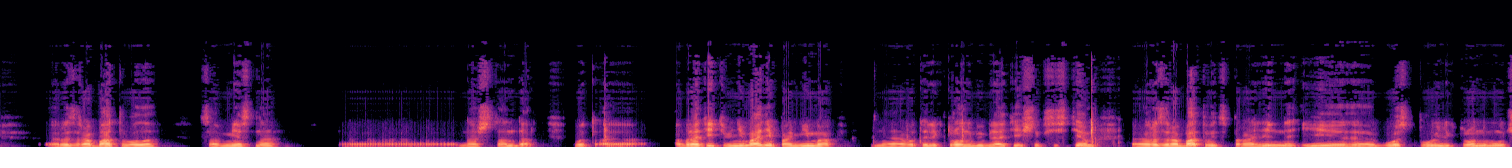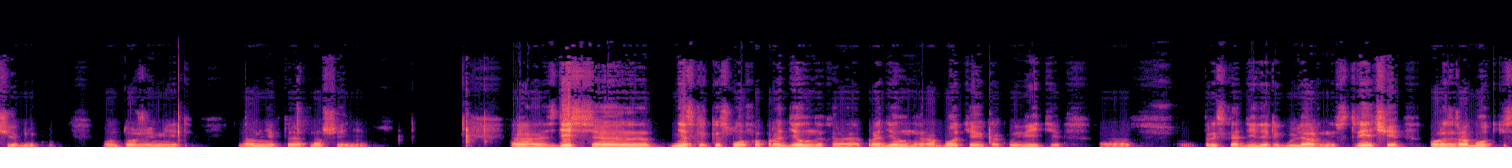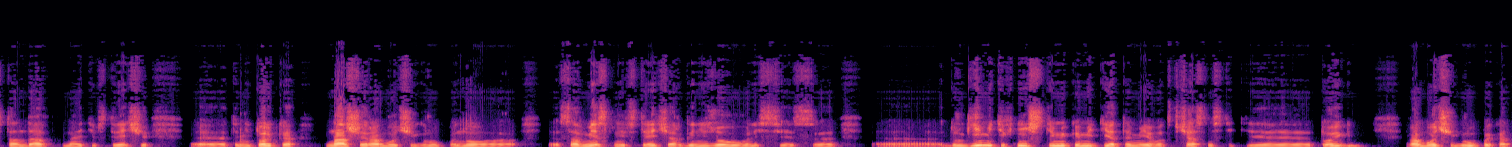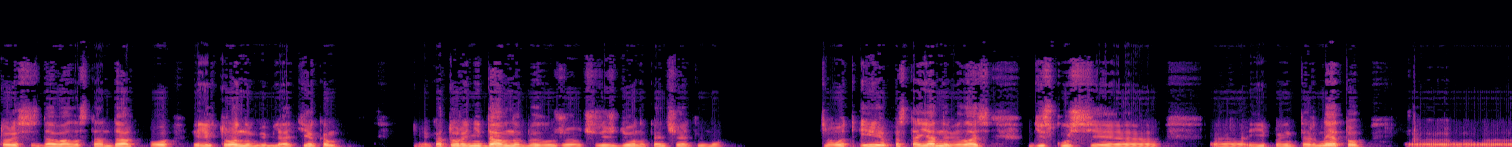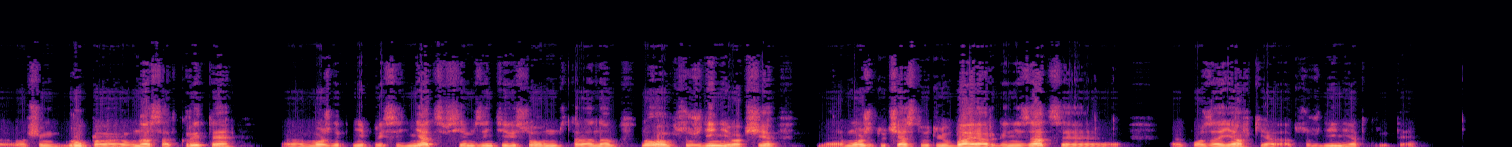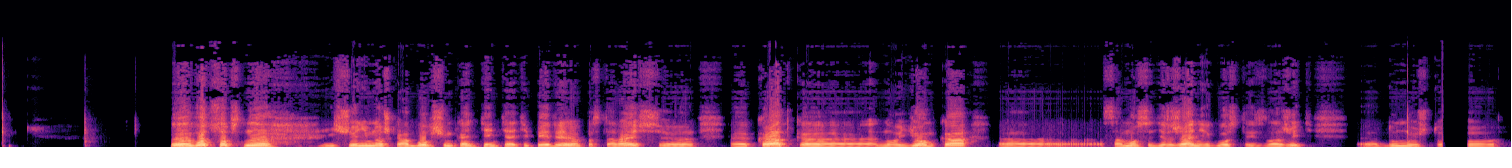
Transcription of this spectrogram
разрабатывала совместно наш стандарт. Вот, обратите внимание, помимо э, вот электронно-библиотечных систем э, разрабатывается параллельно и э, ГОСТ по электронному учебнику. Он тоже имеет к нам некоторое отношение. Здесь несколько слов о проделанных, проделанной работе. Как вы видите, происходили регулярные встречи по разработке стандарта. На эти встречи это не только нашей рабочей группы, но совместные встречи организовывались с э, другими техническими комитетами, вот в частности э, той рабочей группой, которая создавала стандарт по электронным библиотекам, э, который недавно был уже учрежден окончательно. Вот. И постоянно велась дискуссия и по интернету. В общем, группа у нас открытая. Э, можно к ней присоединяться всем заинтересованным сторонам. Ну, а в обсуждении вообще э, может участвовать любая организация э, по заявке, а, обсуждение открытое. Вот, собственно, еще немножко об общем контенте, а теперь постараюсь кратко, но емко само содержание ГОСТа изложить. Думаю, что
